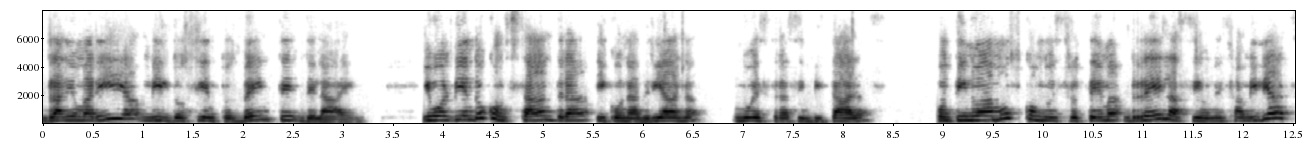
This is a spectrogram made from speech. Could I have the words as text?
Radio María 1220 de la AM. Y volviendo con Sandra y con Adriana, nuestras invitadas, continuamos con nuestro tema relaciones familiares.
